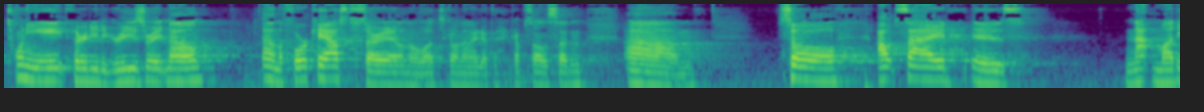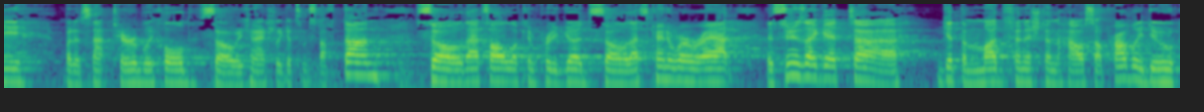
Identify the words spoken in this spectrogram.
28, 30 degrees right now on the forecast. Sorry, I don't know what's going on. I got the hiccups all of a sudden. Um, so outside is not muddy but it's not terribly cold, so we can actually get some stuff done. So that's all looking pretty good. So that's kind of where we're at. As soon as I get uh, get the mud finished in the house, I'll probably do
